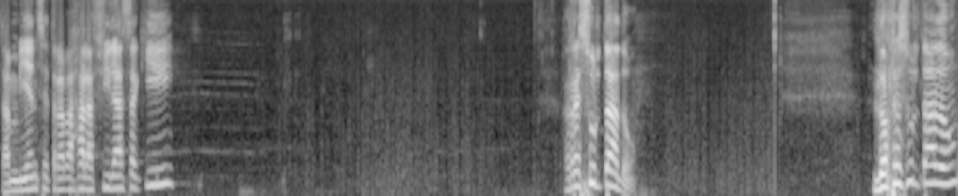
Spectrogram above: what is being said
También se trabaja las filas aquí. Resultado. Los resultados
